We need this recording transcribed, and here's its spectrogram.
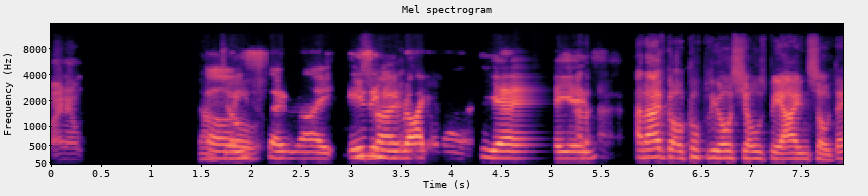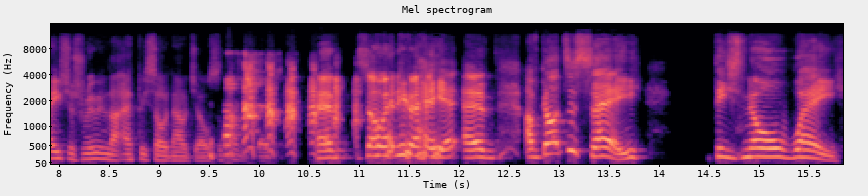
Bye now. Now, Oh, Joe, he's so right. he's Isn't right. he right about Yeah, he is. and I've got a couple of your shows behind, so Dave's just ruining that episode now, Joe. So, um, so anyway, um, I've got to say, there's no way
